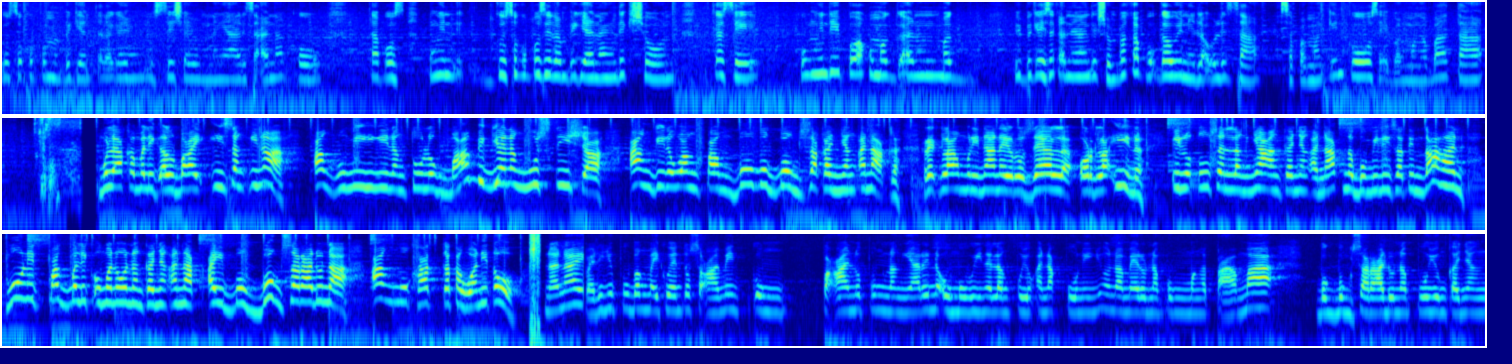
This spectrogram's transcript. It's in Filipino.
gusto ko po mabigyan talaga yung justisya yung nangyari sa anak ko. Tapos kung hindi, gusto ko po silang bigyan ng leksyon kasi kung hindi po ako mag ano, mag bibigay sa kanilang leksyon, baka po gawin nila ulit sa sa pamangkin ko, sa ibang mga bata. Mula Kamalig Albay, isang ina ang humihingi ng tulong mabigyan ng hustisya ang ginawang pambubugbog sa kanyang anak. Reklamo ni Nanay Rosel Orlain, inutusan lang niya ang kanyang anak na bumili sa tindahan, ngunit pagbalik umano ng kanyang anak ay bugbog sarado na ang mukha't katawan nito. Nanay, pwede niyo po bang maikwento sa amin kung paano pong nangyari na umuwi na lang po yung anak po ninyo na meron na pong mga tama, bugbog sarado na po yung kanyang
